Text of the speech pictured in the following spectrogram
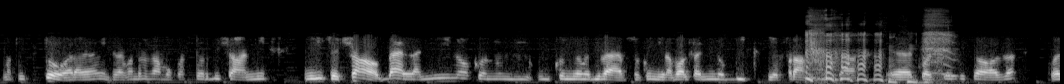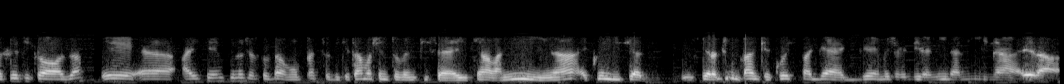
ma tuttora, veramente da quando avevamo 14 anni, mi dice ciao, bella Nino con un, un cognome diverso, quindi una volta Nino Bixi o Francia, eh, qualsiasi cosa. Qualsiasi cosa, e eh, ai tempi noi ci ascoltavamo un pezzo di Kitama 126, si chiamava Nina, e quindi si è, si è raggiunta anche questa gag, invece che dire Nina Nina era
